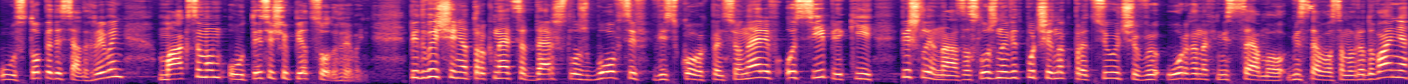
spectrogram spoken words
у 150 гривень, максимум у 1500 гривень. Підвищення торкнеться держслужбовців, військових пенсіонерів, осіб, які пішли на заслужений відпочинок, працюючи в органах місцевого, місцевого самоврядування,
